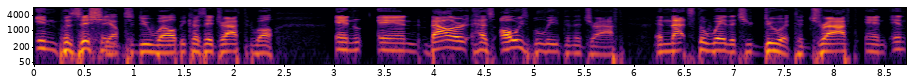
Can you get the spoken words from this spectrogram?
in position Yep. to do well because they drafted well. And and Ballard has always believed in the draft, and that's the way that you do it to draft. And and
